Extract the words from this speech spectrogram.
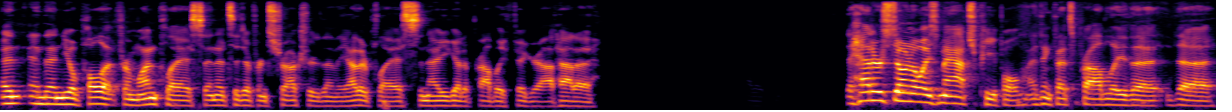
And and then you'll pull it from one place and it's a different structure than the other place. So now you got to probably figure out how to the headers don't always match people. I think that's probably the the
